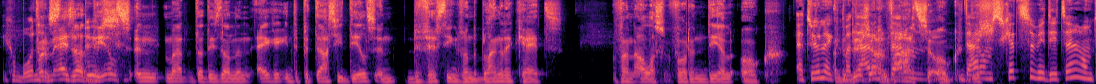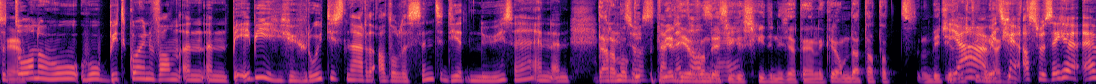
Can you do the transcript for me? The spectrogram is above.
gewone Voor mij is dat beurs. deels een, maar dat is dan een eigen interpretatie, deels een bevestiging van de belangrijkheid van alles voor een deel ook. Natuurlijk, maar beurs daarom, aanvaardt daarom, ze ook, daarom dus- schetsen we dit, hè, om te Ja. tonen hoe, hoe bitcoin van een, een baby gegroeid is naar de adolescent die het nu is. Hè. En, en, Daarom ook het weergeven van deze geschiedenis uiteindelijk, hè, omdat dat, dat een beetje Ja, weet je, als we zeggen, hè,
